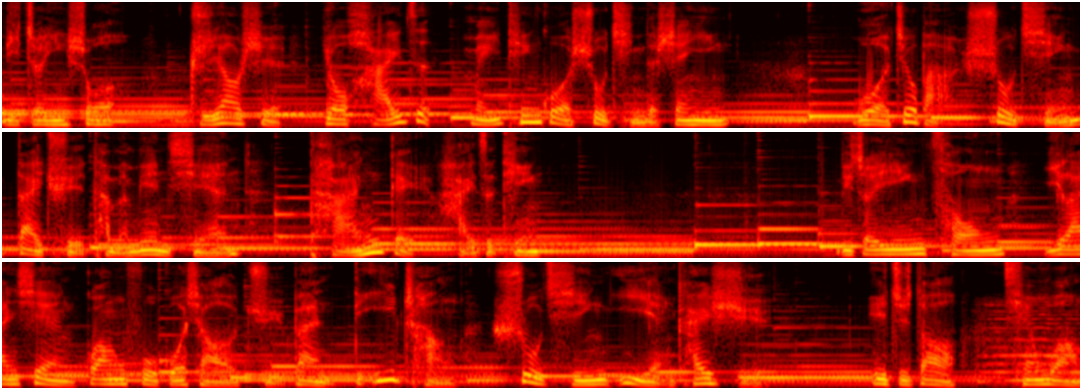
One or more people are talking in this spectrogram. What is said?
李哲英说：“只要是有孩子没听过竖琴的声音，我就把竖琴带去他们面前，弹给孩子听。”李哲英从宜兰县光复国小举办第一场竖琴义演开始，一直到前往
